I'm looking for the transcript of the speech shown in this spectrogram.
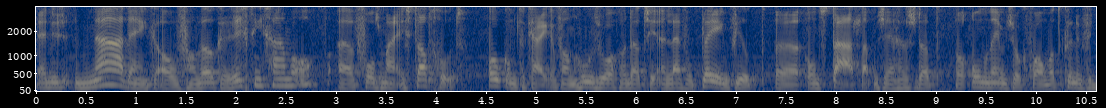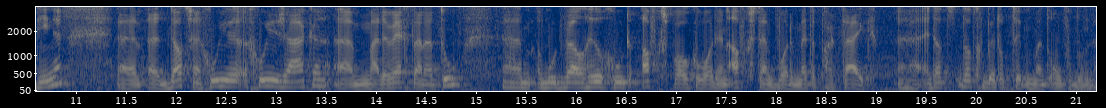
Uh, dus nadenken over van welke richting gaan we op. Uh, volgens mij is dat goed. Ook om te kijken van hoe zorgen we dat er een level playing field uh, ontstaat. Laat me zeggen, zodat ondernemers ook gewoon wat kunnen verdienen. dat zijn goede, goede zaken. maar de weg daar naartoe moet wel heel goed afgesproken worden en afgestemd worden met de praktijk. en dat, dat gebeurt op dit moment onvoldoende.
